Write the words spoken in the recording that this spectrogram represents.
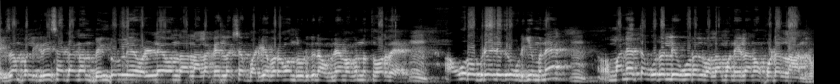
ಎಕ್ಸಾಂಪಲ್ ಈಗ ರೀಸೆಂಟ್ ಆಗಿ ನಾನು ಬೆಂಗಳೂರಲ್ಲಿ ಒಳ್ಳೆ ಒಂದು ನಾಲ್ಕೈದು ಲಕ್ಷ ಬಡಿಗೆ ಬರೋ ಒಂದು ಹುಡುಗನ ಒಬ್ಬನೇ ಮಗನ ತೋರ್ದೆ. ಅವ್ರೊಬ್ರು ಹೇಳಿದ್ರು ಹುಡುಗಿ ಮನೆ ಮನೆ ಹತ್ತ ಊರಲ್ಲಿ ಊರಲ್ಲಿ ಹೊಲ ಮನೆ ಇಲ್ಲ ನಾವು ಕೊಡಲ್ಲ ಅಂದ್ರು.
